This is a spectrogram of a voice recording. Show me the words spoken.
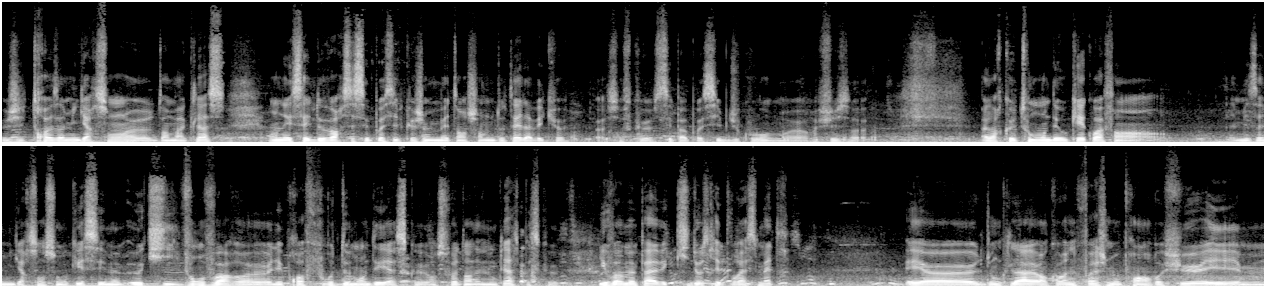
J'ai trois amis garçons euh, dans ma classe. On essaye de voir si c'est possible que je me mette en chambre d'hôtel avec eux. Sauf que c'est pas possible, du coup, on me refuse. Euh, alors que tout le monde est ok, quoi. Enfin, mes amis garçons sont ok. C'est même eux qui vont voir les profs pour demander à ce qu'on soit dans la même classe parce qu'ils voient même pas avec qui d'autre ils pourraient se mettre. Et donc là, encore une fois, je me prends en refus et. Hum,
